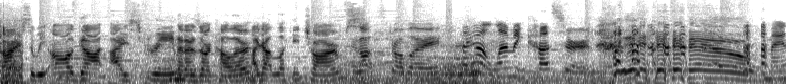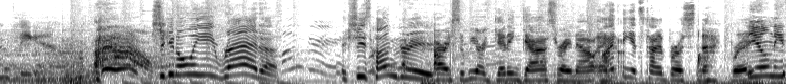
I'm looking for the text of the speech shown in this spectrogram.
All right, so we all got ice cream. That is our color. I got Lucky Charms. I got strawberry. I got lemon custard. Ew. Mine's vegan. she can only eat red. Oh, She's hungry. All right, so we are getting gas right now, and I think it's time for a snack break. The only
